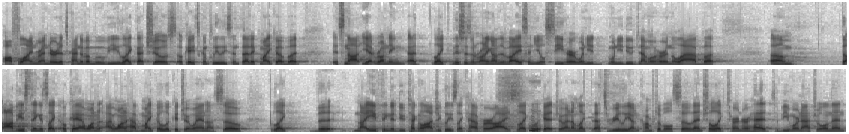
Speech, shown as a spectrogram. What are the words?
offline rendered. It's kind of a movie like that shows, okay, it's completely synthetic Mica, but it's not yet running at, like, this isn't running on the device, and you'll see her when you, when you do demo her in the lab. But um, the obvious thing is like, okay, I want I want to have Mica look at Joanna. So, like, the naive thing to do technologically is like have her eyes like look at Joanna. I'm like, that's really uncomfortable. So then she'll like turn her head to be more natural. And then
